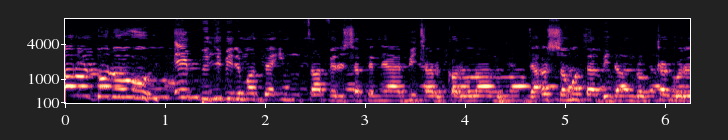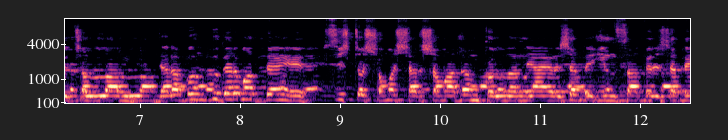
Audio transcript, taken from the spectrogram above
মানুষগুলো এই পৃথিবীর মধ্যে ইনসাফের সাথে ন্যায় বিচার করলাম, যারা সমতা বিধান রক্ষা করে চললাম, যারা বন্ধুদের মধ্যে সৃষ্ট সমস্যার সমাধান করলাম, ন্যায়ের সাথে, ইনসাফের সাথে,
